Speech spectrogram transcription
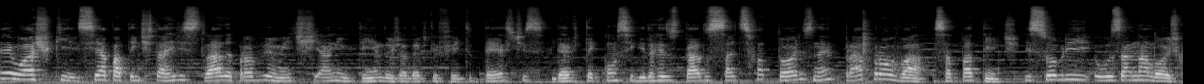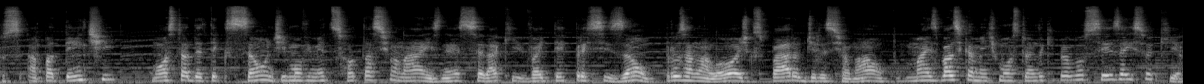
Eu acho que se a patente está registrada, provavelmente a Nintendo já deve ter feito testes, deve ter conseguido resultados satisfatórios, né, para aprovar essa patente. E sobre os analógicos, a patente mostra a detecção de movimentos rotacionais, né? Será que vai ter precisão para os analógicos, para o direcional? Mas basicamente mostrando aqui para vocês é isso aqui, ó.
